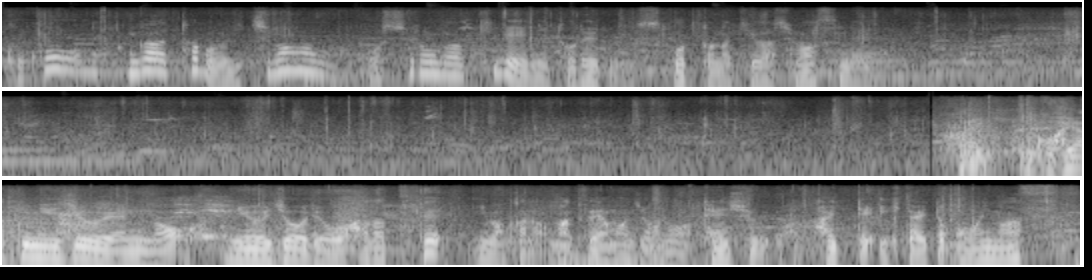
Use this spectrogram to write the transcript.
ここが多分一番お城が綺麗に撮れるスポットな気がしますね。はい520円の入場料を払って今から松山城の天守入っていきたいと思います。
